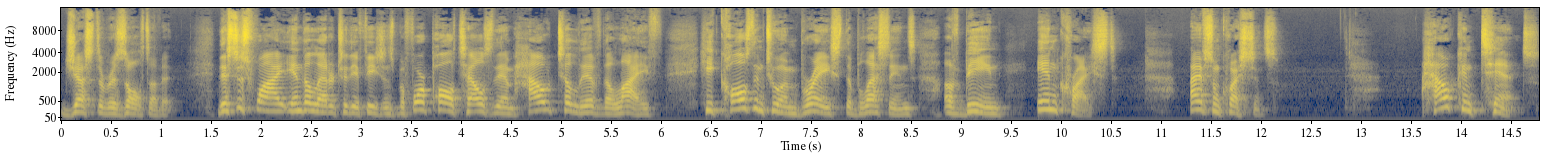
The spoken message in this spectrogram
just the result of it. This is why, in the letter to the Ephesians, before Paul tells them how to live the life, he calls them to embrace the blessings of being in Christ. I have some questions. How content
